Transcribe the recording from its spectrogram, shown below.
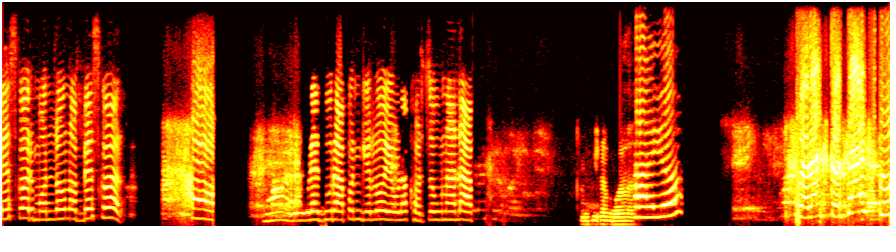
अभ्यास कर मन लावून अभ्यास कर. हा. एवढ्या दूर आपण गेलो एवढा खर्च होऊन आला. दीदी संग बोल ना. हाय स्वराज कसा आहेस तू?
